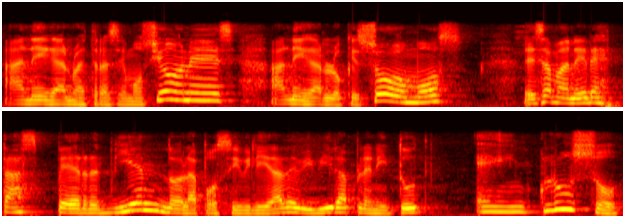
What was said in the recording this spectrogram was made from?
A negar nuestras emociones, a negar lo que somos. De esa manera estás perdiendo la posibilidad de vivir a plenitud e incluso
